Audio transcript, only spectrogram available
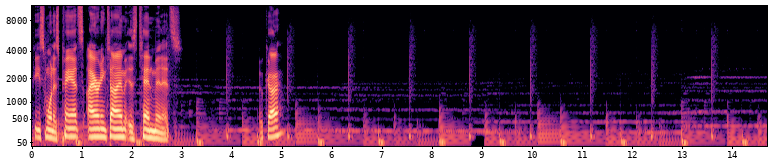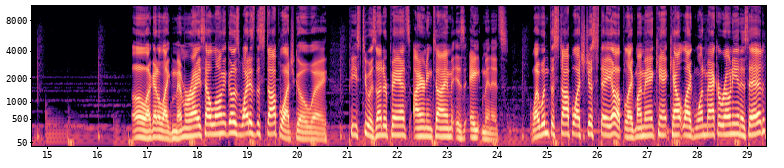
piece 1 is pants, ironing time is 10 minutes. Okay? Oh, I gotta like memorize how long it goes? Why does the stopwatch go away? Piece two is underpants. Ironing time is eight minutes. Why wouldn't the stopwatch just stay up? Like my man can't count like one macaroni in his head?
